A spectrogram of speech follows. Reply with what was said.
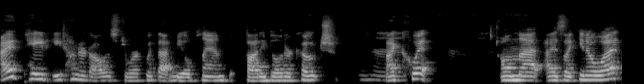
I had paid $800 to work with that meal plan bodybuilder coach. Mm-hmm. I quit on that. I was like, you know what?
